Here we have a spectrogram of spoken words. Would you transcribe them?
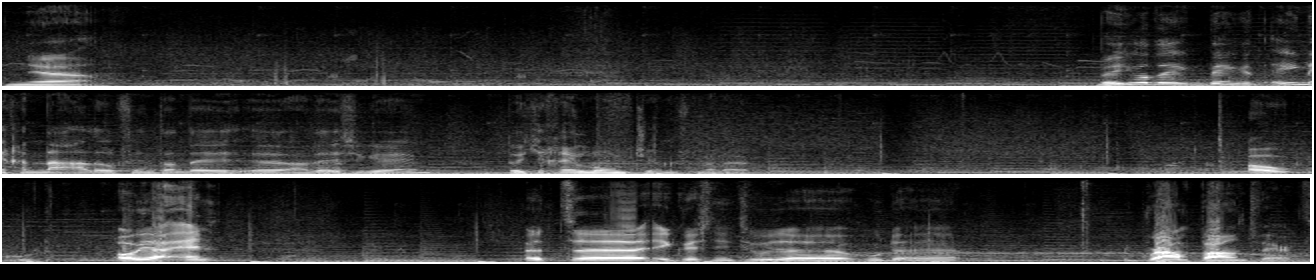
Ja. Weet je wat ik denk het enige nadeel vind aan, de, eh, aan deze game? Dat je geen long jumps meer hebt. Oh, oh ja, en het, eh, ik wist niet hoe de, hoe de ground pound werkt.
